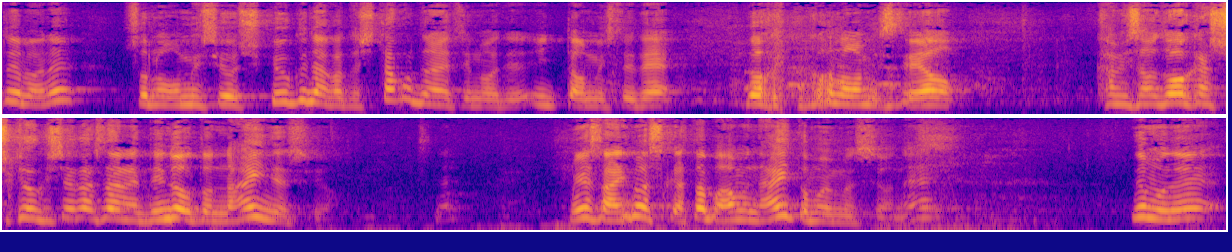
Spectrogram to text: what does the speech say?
例えばねそのお店を祝福なんかとしたことないです今まで行ったお店で。どうかこのお店を。神様どうか祝福してくださいなんて祈ることないんですよ。皆さんありますか？多分あんまないと思いますよね。でもね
